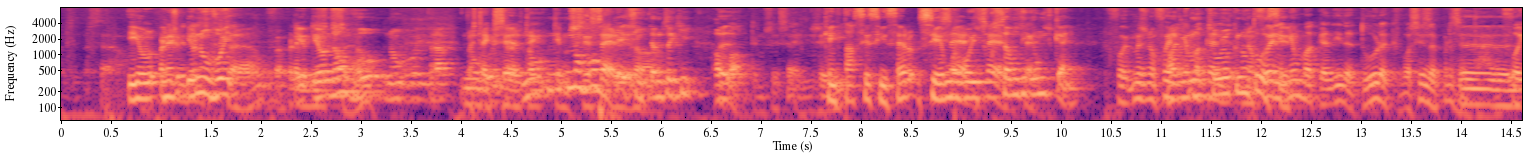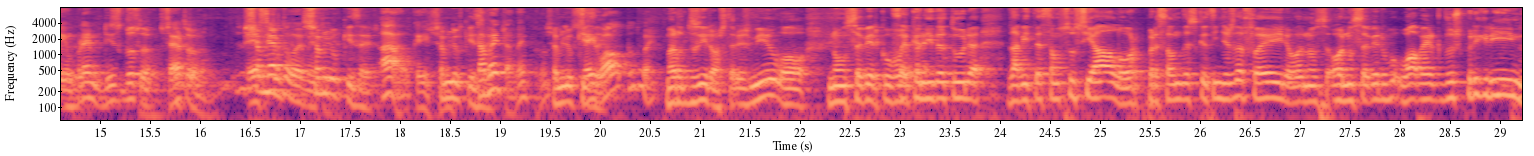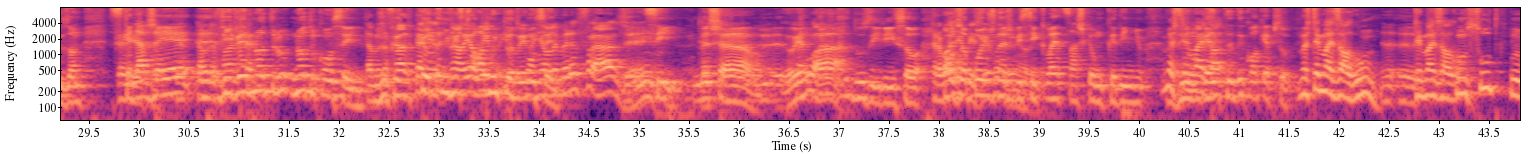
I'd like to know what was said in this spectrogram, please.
eu, eu não vou. Eu, eu não vou, não vou entrar. Mas tem que ser, tem, temos que ser sérios. Assim, estamos aqui. Oh, oh, temos que ser sérios. Quem está a ser sincero, se é uma boa discussão, digam-me de quem. Foi, mas não foi, Olha, nenhuma, não, não, foi nenhuma candidatura que vocês apresentaram. Uh, foi um prémio de discussão, certo ou não? É certo ou é Chame-lhe o que quiser. Ah, ok. Chame-lhe o que quiser. Está bem, está bem. Chame-lhe o que quiser. Se é igual, tudo bem. Mas reduzir aos 3 mil, ou não saber que houve a candidatura da habitação social, ou a recuperação das casinhas da feira, ou não, ou não saber o albergue dos peregrinos, ou, se calhar já é viver noutro, noutro conselho. Estamos a falar de eu tenho visto falar muito de outro conselho. Oliveira de Frades. Sim, mas eu para reduzir isso aos apoios das bicicletas, acho que é um bocadinho deselegante de qualquer pessoa. Mas tem mais algum? Tem mais algum? Consulte que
